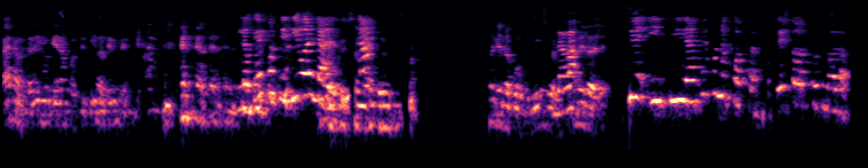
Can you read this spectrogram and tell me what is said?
Bueno, usted dijo que era positivo siempre. Lo que es positivo es la altura. Es la. Che, y si hacemos una cosa, porque esto va a ser un dolor.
